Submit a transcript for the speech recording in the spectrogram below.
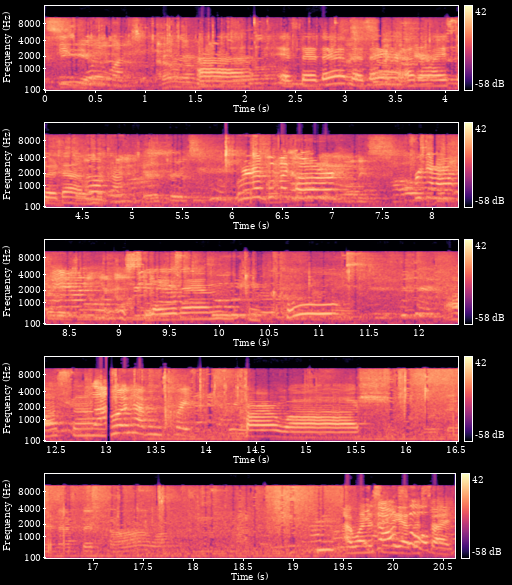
These blue ones. I don't remember Uh, if they're there, they're there, otherwise they're done. any characters. Where did I put my car? All these Freaking out, photos, and I'm man. like, Just oh, lay it in, cool. Awesome. What happens crazy? Car wash. looking at the car. I want to see the other side.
